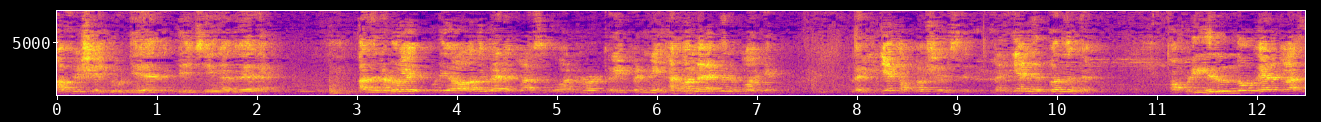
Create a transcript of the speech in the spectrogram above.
வேண்டியது அபிஷியல் டியூட்டி டீச்சிங் அது வேற. அது நடுவில் எப்படியாவது வேற கிளாஸுக்கு வரணும்னு ட்ரை பண்ணி அது மாதிரி நிறைய பேர் இருப்பாங்க நிறைய கம்பல்ஷன்ஸ் நிறைய நிர்பந்தங்கள். அப்படி இருந்தும் வேற கிளாஸ்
